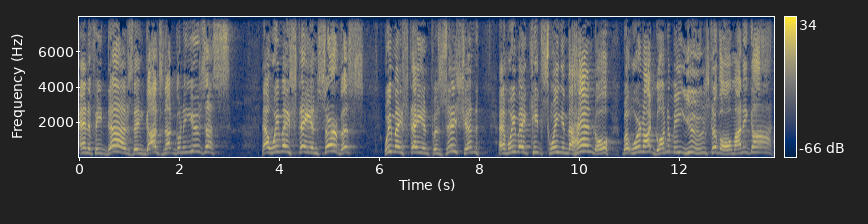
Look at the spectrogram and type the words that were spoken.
And if He does, then God's not going to use us. Now, we may stay in service, we may stay in position, and we may keep swinging the handle, but we're not going to be used of Almighty God.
